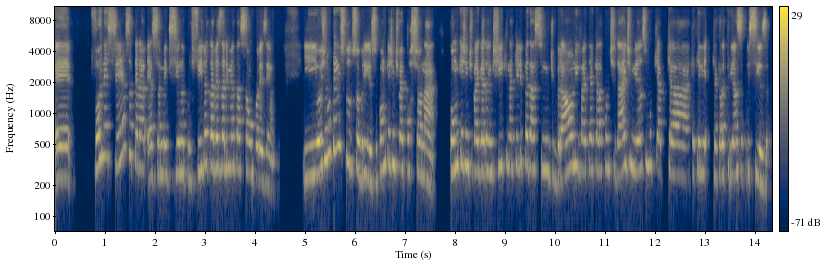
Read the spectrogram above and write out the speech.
é, fornecer essa, essa medicina para o filho através da alimentação, por exemplo. E hoje não tem estudo sobre isso. Como que a gente vai porcionar? Como que a gente vai garantir que naquele pedacinho de brownie vai ter aquela quantidade mesmo que, a, que, a, que, aquele, que aquela criança precisa.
